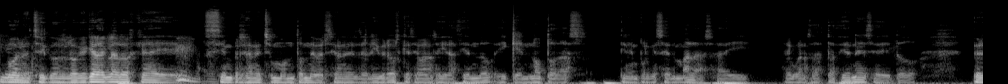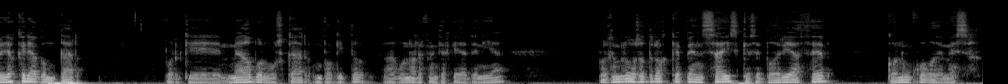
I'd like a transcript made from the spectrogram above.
Bueno, chicos, lo que queda claro es que eh, siempre se han hecho un montón de versiones de libros que se van a seguir haciendo y que no todas tienen por qué ser malas. Hay, hay buenas adaptaciones y de todo. Pero yo os quería contar, porque me ha dado por buscar un poquito algunas referencias que ya tenía. Por ejemplo, vosotros, ¿qué pensáis que se podría hacer con un juego de mesa?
